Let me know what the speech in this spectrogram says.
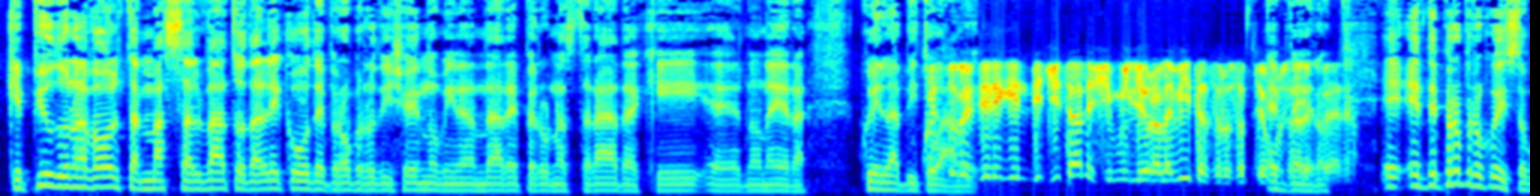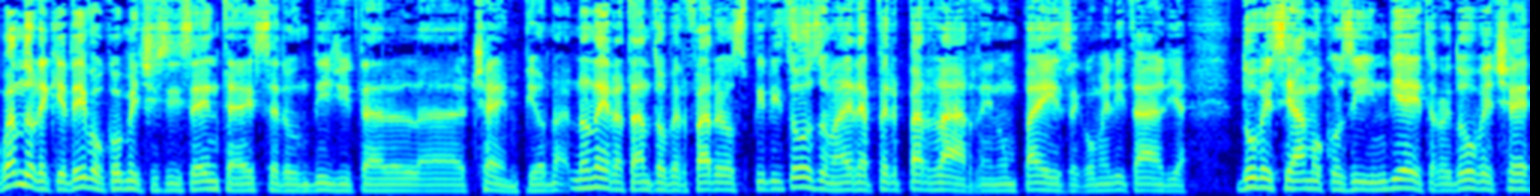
che più di una volta mi ha salvato dalle code proprio dicendomi di andare per una strada che eh, non era quella abituale. Questo per dire che il digitale ci migliora la vita se lo sappiamo usare bene. Ed è proprio questo, quando le chiedevo come ci si sente a essere un digital champion. Non era tanto per fare lo spiritoso, ma era per parlarne in un paese come l'Italia, dove siamo così indietro e dove c'è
